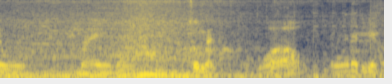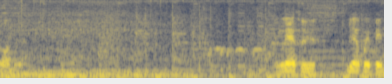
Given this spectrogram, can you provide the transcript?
นูมาให้ได้ชมกัน Whoa. แต่วันนี้ได้ทุเรียนอ่อนมาแล้ว อย่างแรกคือเลือกไปเป็น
